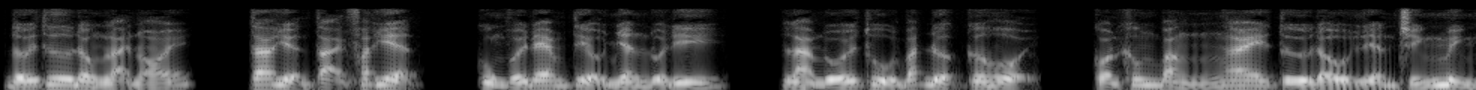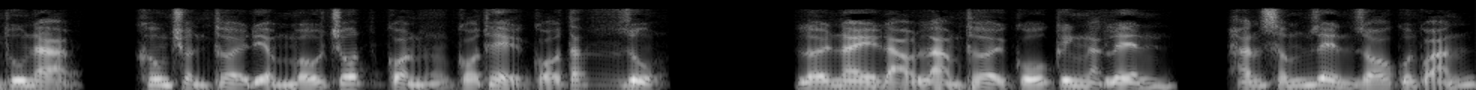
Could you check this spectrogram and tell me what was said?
Đới thư đồng lại nói, ta hiện tại phát hiện, cùng với đem tiểu nhân đuổi đi, làm đối thủ bắt được cơ hội, còn không bằng ngay từ đầu liền chính mình thu nạp, không chuẩn thời điểm mấu chốt còn có thể có tác dụng. Lời này đảo làm thời cố kinh ngạc lên, hắn sấm rền gió cuốn quán,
